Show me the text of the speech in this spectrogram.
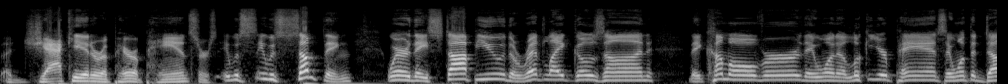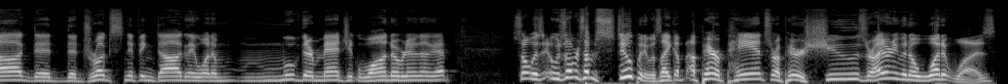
a jacket or a pair of pants or it was, it was something where they stop you, the red light goes on, they come over, they want to look at your pants, they want the dog, the, the drug sniffing dog, they want to move their magic wand over and everything like that. So it was, it was over something stupid. It was like a, a pair of pants or a pair of shoes or I don't even know what it was.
